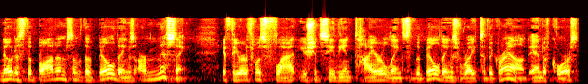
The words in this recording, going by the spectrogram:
Notice the bottoms of the buildings are missing. If the earth was flat, you should see the entire lengths of the buildings right to the ground. And of course,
